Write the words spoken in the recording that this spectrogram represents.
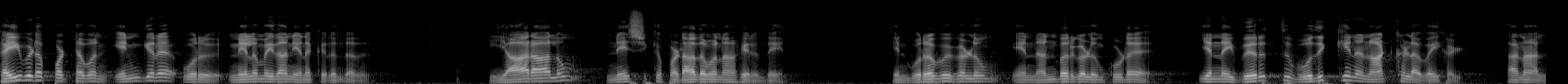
கைவிடப்பட்டவன் என்கிற ஒரு நிலைமைதான் எனக்கு இருந்தது. யாராலும் நேசிக்கப்படாதவனாக இருந்தேன். என் உறவுகளும் என் நண்பர்களும் கூட என்னை வெறுத்து ஒதுக்கின நாட்கள் அவைகள். ஆனால்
